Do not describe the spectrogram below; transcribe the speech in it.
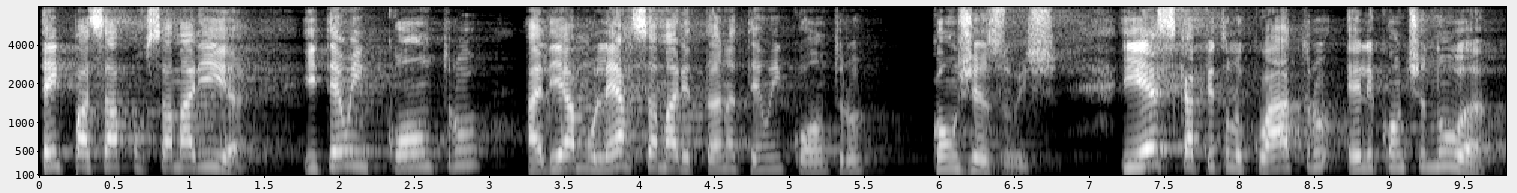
tem que passar por Samaria e tem um encontro ali a mulher samaritana tem um encontro com Jesus. E esse capítulo 4, ele continua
